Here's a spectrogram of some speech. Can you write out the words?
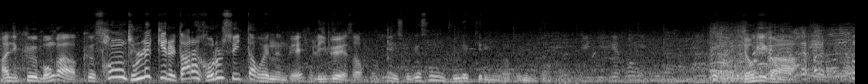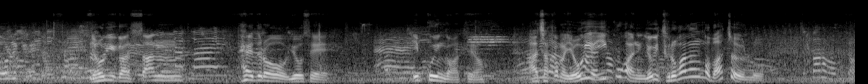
아니 그 뭔가 그 성 둘레길을 따라 걸을 수 있다고 했는데 리뷰에서 저게 성 둘레길인가 봅니다. 여기가 여기가 산 페드로 요새 입구인 것 같아요. 아 잠깐만 여기가 입구가 아닌 여기 들어가는 거 맞죠 여기로? 따라가보자.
